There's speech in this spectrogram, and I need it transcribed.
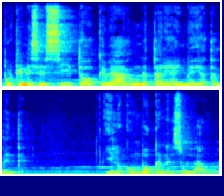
porque necesito que me haga una tarea inmediatamente. Y lo convocan al soldado.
